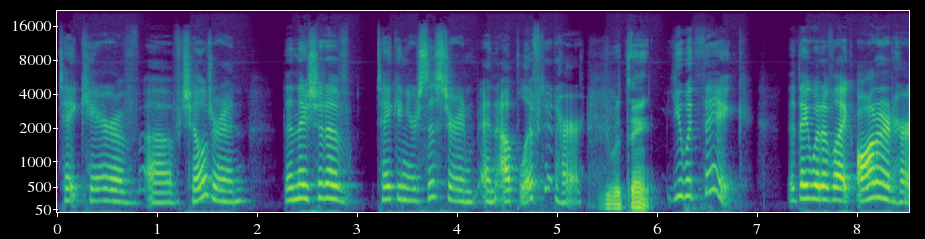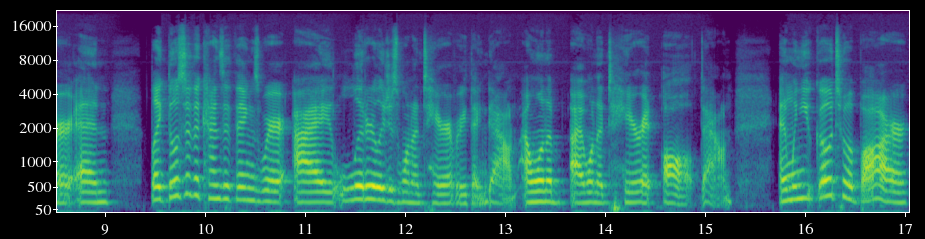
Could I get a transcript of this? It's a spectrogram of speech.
take care of of children, then they should have taken your sister and, and uplifted her you would think. you would think that they would have like honored her and like those are the kinds of things where I literally just want to tear everything down. I want to I want to tear it all down. And when you go to a bar,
